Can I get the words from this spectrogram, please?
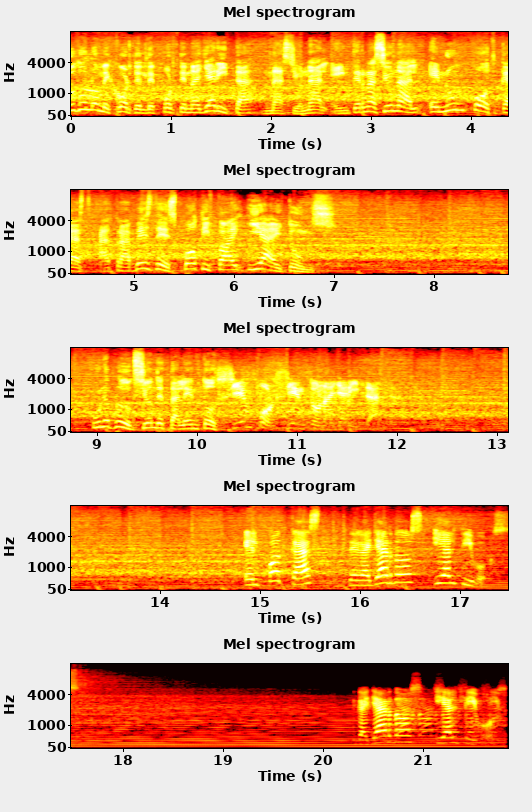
Todo lo mejor del deporte Nayarita, nacional e internacional, en un podcast a través de Spotify y iTunes. Una producción de talentos 100% Nayarita. El podcast de Gallardos y Altivos. Gallardos y Altivos.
